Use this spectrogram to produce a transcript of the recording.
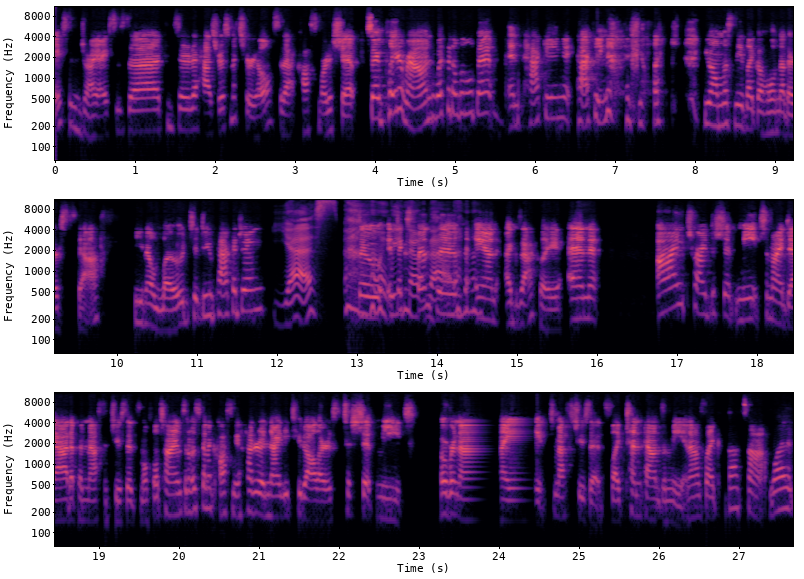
ice. And dry ice is uh, considered a hazardous material. So that costs more to ship. So I played around with it a little bit and packing, packing, I feel like you almost need like a whole nother staff, you know, load to do packaging. Yes. So it's We know that. expensive and exactly. And I tried to ship meat to my dad up in Massachusetts multiple times, and it was going to cost me $192 to ship meat overnight to Massachusetts, like 10 pounds of meat. And I was like, that's not what,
